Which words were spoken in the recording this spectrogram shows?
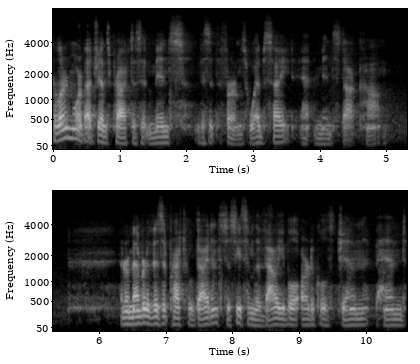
to learn more about jen's practice at mintz visit the firm's website at mintz.com and remember to visit Practical Guidance to see some of the valuable articles Jen penned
